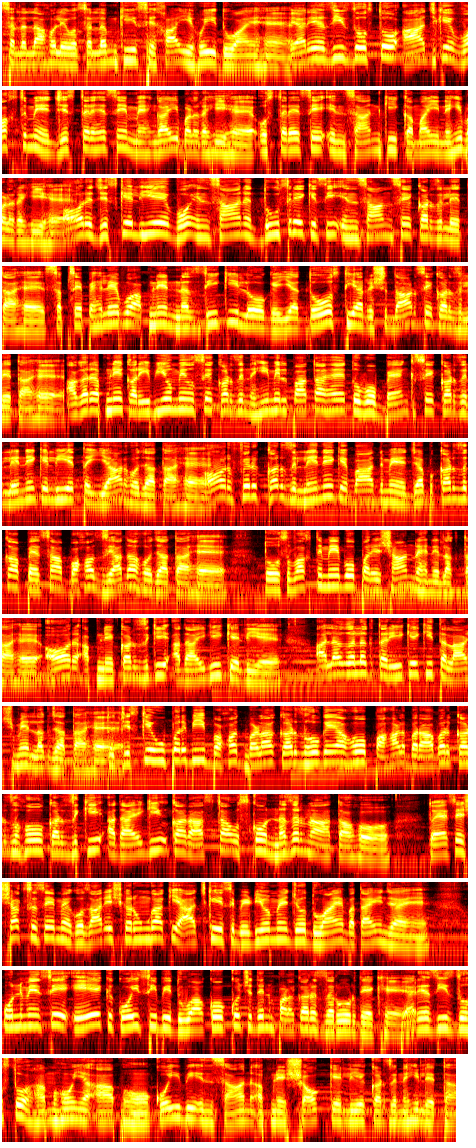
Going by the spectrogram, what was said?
वसल्लम की सिखाई हुई दुआएँ हैं। प्यारे अज़ीज़ दोस्तों, आज के वक्त में जिस तरह से महँगाई बढ़ रही है, उस तरह से इंसान की कमाई नहीं बढ़ रही है। और जिसके लिए वो इंसान दूसरे किसी इंसान से कर्ज लेता है, सबसे पहले वो अपने नज़दीकी लोग या दोस्त या रिश्तेदार से कर्ज लेता है। अगर अपने करीबियों में उसे कर्ज नहीं मिल पाता है तो वो बैंक से कर्ज लेने के लिए तैयार हो जाता है। और फिर कर्ज लेने के बाद में जब कर्ज का पैसा बहुत ज़्यादा हो जाता है तो उस वक्त में वो परेशान रहने लगता है और अपने कर्ज की अदायगी के लिए अलग अलग तरीके की तलाश में लग जाता है। तो जिसके ऊपर भी बहुत बड़ा कर्ज हो गया हो, पहाड़ बराबर कर्ज हो, कर्ज की अदायगी का रास्ता उसको नज़र ना आता हो तो ऐसे शख्स से मैं गुजारिश करूँगा कि आज की इस वीडियो में जो दुआएँ बताई जाएँ उनमें से एक कोई सी भी दुआ को कुछ दिन पढ़कर ज़रूर देखें। प्यारे अज़ीज़ दोस्तों, हम हों या आप हों, कोई भी इंसान अपने शौक़ के लिए कर्ज़ नहीं लेता।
